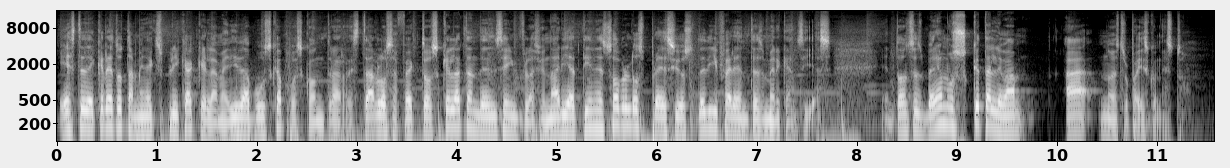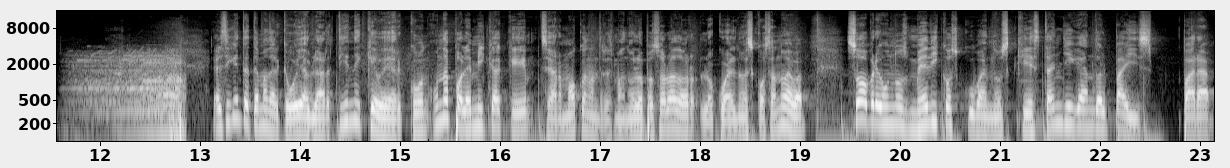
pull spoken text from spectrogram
Este decreto también explica que la medida busca pues contrarrestar los efectos que la tendencia inflacionaria tiene sobre los precios de diferentes mercancías. Entonces veremos qué tal le va a nuestro país con esto. El siguiente tema del que voy a hablar tiene que ver con una polémica que se armó con Andrés Manuel López Obrador, lo cual no es cosa nueva, sobre unos médicos cubanos que están llegando al país para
